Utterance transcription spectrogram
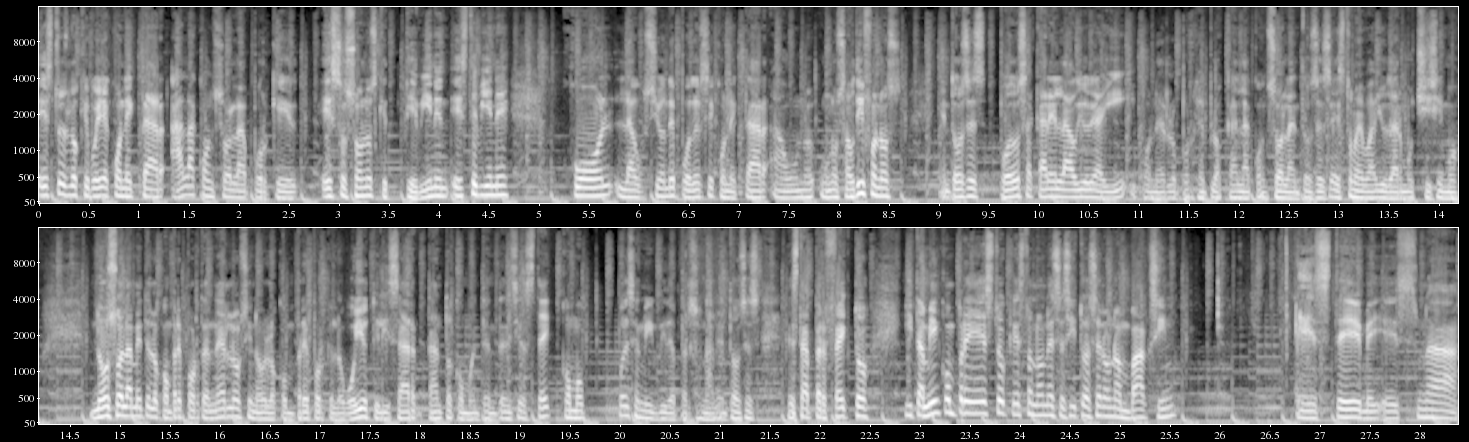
esto es lo que voy a conectar a la consola porque esos son los que te vienen, este viene con la opción de poderse conectar a unos audífonos. Entonces puedo sacar el audio de ahí y ponerlo, por ejemplo, acá en la consola. Entonces esto me va a ayudar muchísimo. No solamente lo compré por tenerlo, sino lo compré porque lo voy a utilizar tanto como en Tendencias Tech como pues en mi vida personal. Entonces está perfecto. Y también compré esto, que esto no necesito hacer un unboxing. Este es una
